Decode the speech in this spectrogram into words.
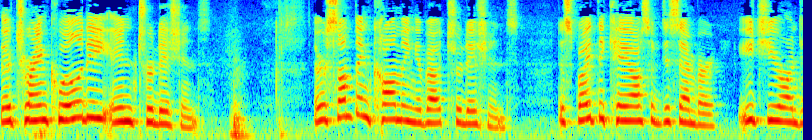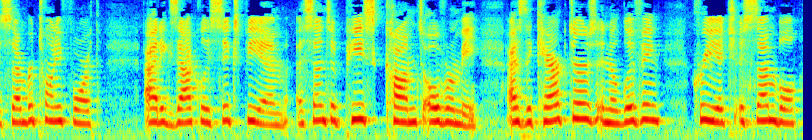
The tranquility in traditions. There's something calming about traditions. Despite the chaos of December, each year on December 24th at exactly 6 p.m., a sense of peace comes over me as the characters in a living creation assemble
